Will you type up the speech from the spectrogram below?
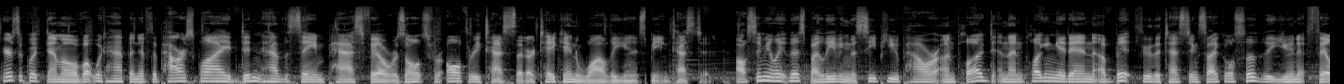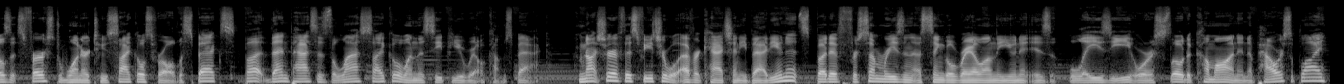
Here's a quick demo of what would happen if the power supply didn't have the same pass-fail results for all three tests that are taken while the unit's being tested. I'll simulate this by leaving the CPU power unplugged and then plugging it in a bit through the testing cycle so that the unit fails its first one or two cycles for all the specs, but then passes the last cycle when the CPU rail comes back. I'm not sure if this feature will ever catch any bad units, but if for some reason a single rail on the unit is lazy or slow to come on in a power supply,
